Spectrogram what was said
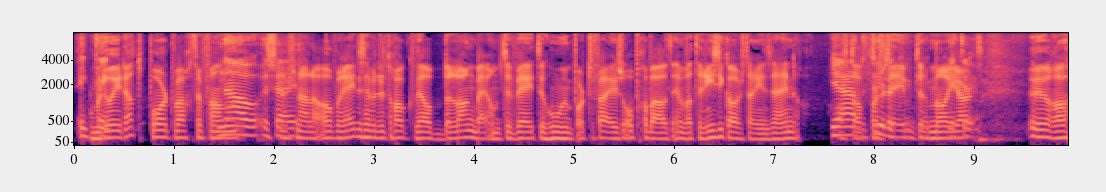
Ik hoe bedoel je dat? Poortwachter van nou, zij... nationale overheden? Ze hebben er toch ook wel belang bij om te weten hoe hun portefeuille is opgebouwd en wat de risico's daarin zijn. Ja, Als dat voor 70 miljard euro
